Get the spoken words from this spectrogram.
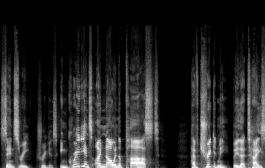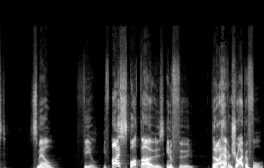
sensory triggers. Ingredients I know in the past have triggered me, be that taste, smell, feel. If I spot those in a food that I haven't tried before,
